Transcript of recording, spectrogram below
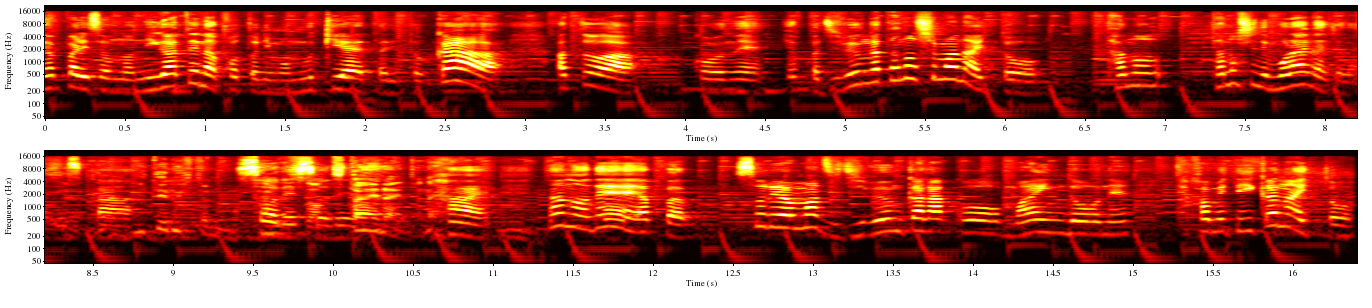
やっぱりその苦手なことにも向き合えたりとかあとはこうねやっぱ自分が楽しまないと楽楽しんでもらえないじゃないですか。見てる人にもそうですそうです。伝えないとね。はい、なのでやっぱそれはまず自分からこうマインドをね高めていかないと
